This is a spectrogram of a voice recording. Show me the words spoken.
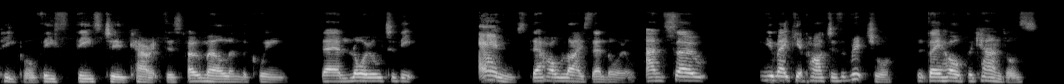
people. These, these two characters, Aumerle and the Queen. They're loyal to the end. Their whole lives, they're loyal. And so you make it part of the ritual that they hold the candles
